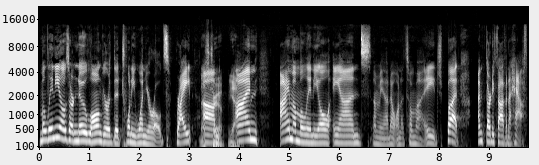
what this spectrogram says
millennials are no longer the 21 year olds, right? That's um, true. Yeah. I'm I'm a millennial and I mean, I don't want to tell my age, but I'm 35 and a half.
